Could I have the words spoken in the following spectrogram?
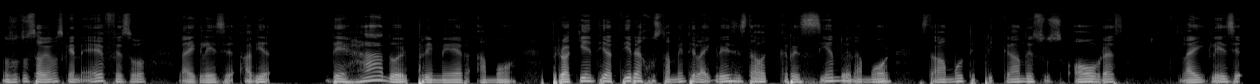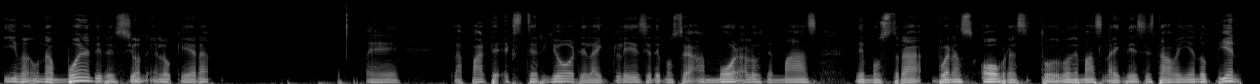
Nosotros sabemos que en Éfeso la iglesia había dejado el primer amor, pero aquí en Tiatira justamente la iglesia estaba creciendo en amor, estaba multiplicando en sus obras. La iglesia iba en una buena dirección en lo que era eh, la parte exterior de la iglesia, demostrar amor a los demás, demostrar buenas obras y todo lo demás, la iglesia estaba yendo bien.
